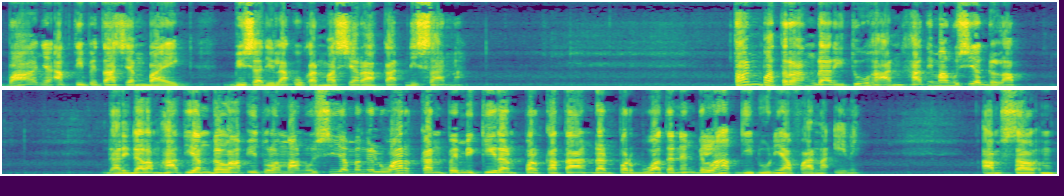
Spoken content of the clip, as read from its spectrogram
banyak aktivitas yang baik bisa dilakukan masyarakat di sana. Tanpa terang dari Tuhan, hati manusia gelap. Dari dalam hati yang gelap itulah manusia mengeluarkan pemikiran, perkataan, dan perbuatan yang gelap di dunia fana ini. Amsal 4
